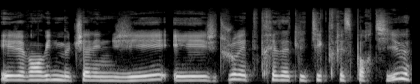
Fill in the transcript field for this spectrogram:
et j'avais envie de me challenger et j'ai toujours été très athlétique, très sportive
